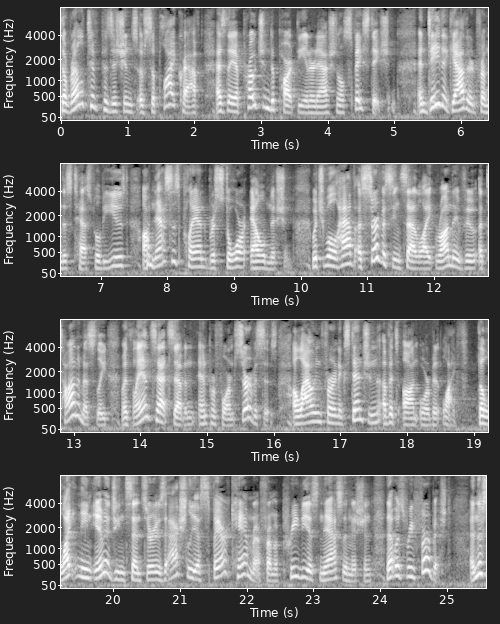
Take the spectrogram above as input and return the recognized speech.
the relative positions of supply craft as they approach and depart the International Space Station. And data gathered from this test will be used on NASA's planned Restore L mission, which will have a servicing satellite rendezvous autonomously with Landsat 7 and perform services, allowing for an extension of its on orbit life. The Lightning imaging sensor is actually a spare camera from a previous NASA mission that was refurbished, and this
